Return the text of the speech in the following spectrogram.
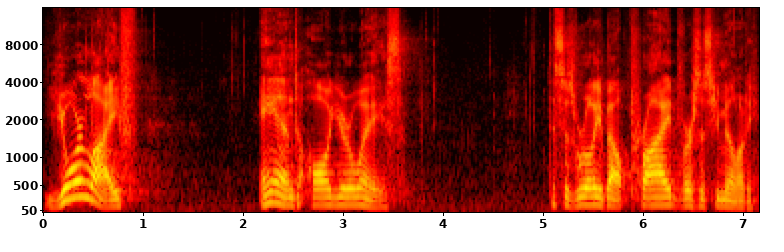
your life and all your ways. This is really about pride versus humility.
